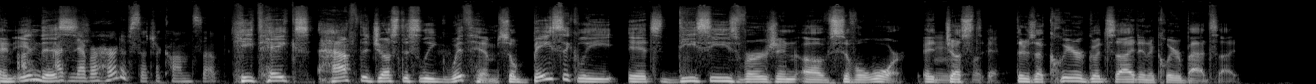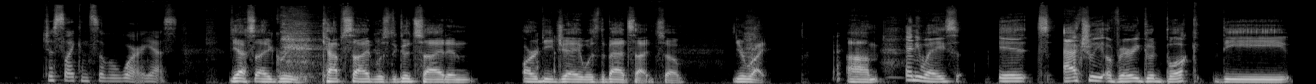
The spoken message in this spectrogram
And in I- this, I've never heard of such a concept. he takes half the Justice League with him. So basically, it's DC's version of Civil War. It hmm, just okay. there's a clear good side and a clear bad side. Just like in Civil War, yes. Yes, I agree. Cap's side was the good side, and RDJ was the bad side. So you're right. Um, anyways, it's actually a very good book. The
